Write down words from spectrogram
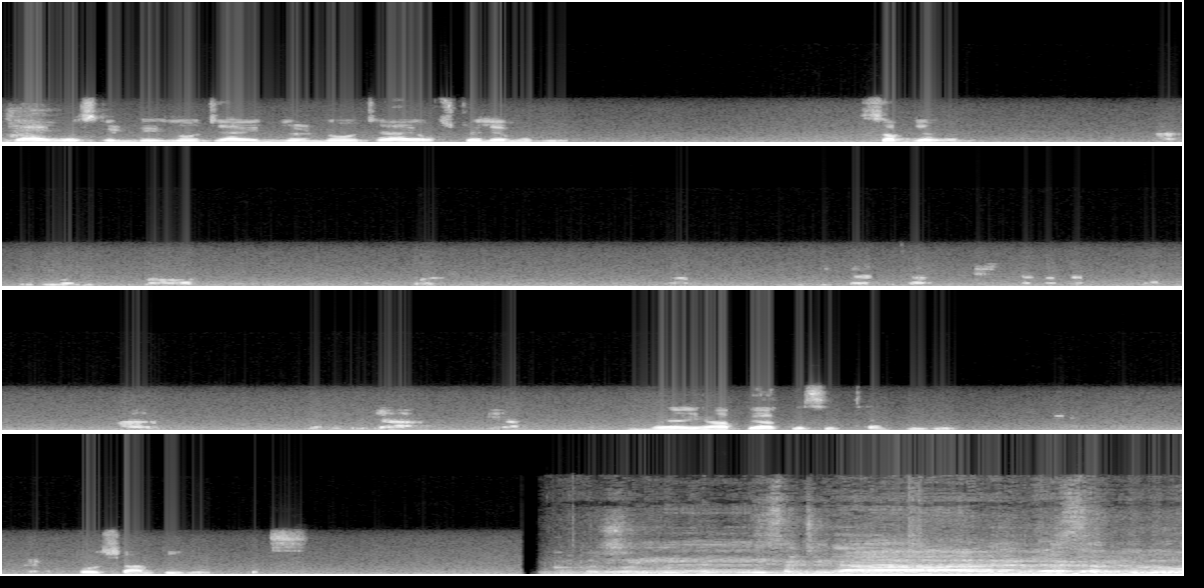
चाहे वेस्ट इंडीज हो, चाहे इंग्लैंड हो, चाहे ऑस्ट्रेलिया में भी, सब जगह। मैं यहाँ पे आके सिर्फ़ थैंक यू दू और शांति दू बस। सच्चिदानंद सदगुरु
